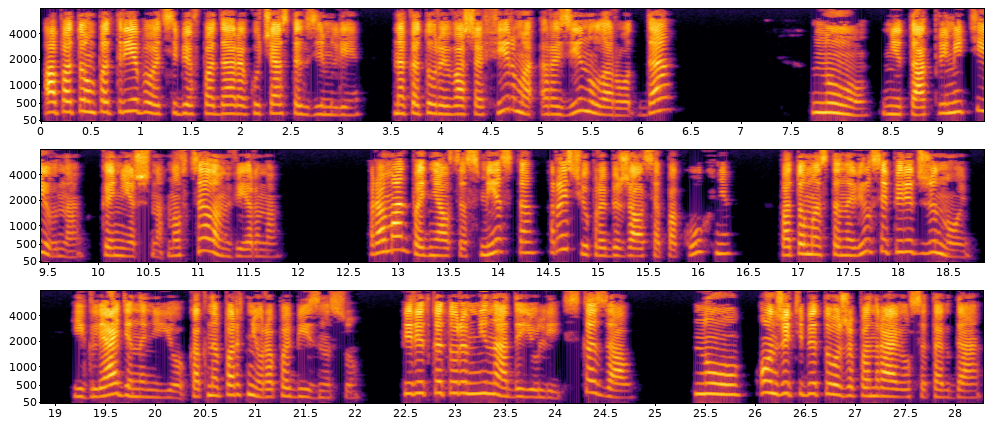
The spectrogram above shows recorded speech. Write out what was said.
А потом потребовать себе в подарок участок земли, на который ваша фирма разинула рот, да? Ну, не так примитивно, конечно, но в целом верно. Роман поднялся с места, рысью пробежался по кухне, потом остановился перед женой и, глядя на нее, как на партнера по бизнесу, перед которым не надо юлить, сказал, «Ну, он же тебе тоже понравился тогда.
